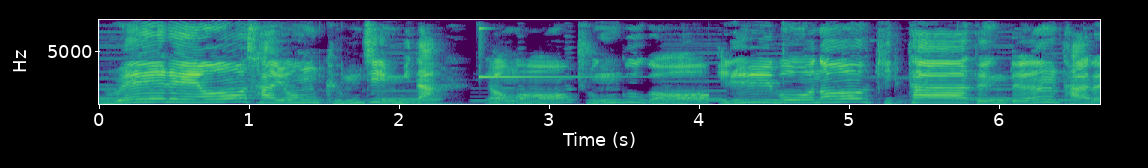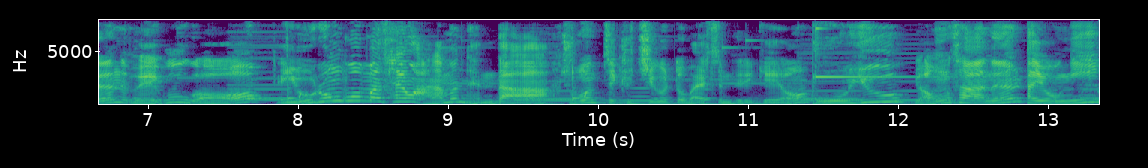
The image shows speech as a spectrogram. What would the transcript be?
외래어 사용 금지입니다. 영어, 중국어, 일본어, 기타 등등 다른 외국어 이런 것만 사용 안 하면 된다. 두 번째 규칙을 또 말씀드릴게요. 고유 명사는 사용이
